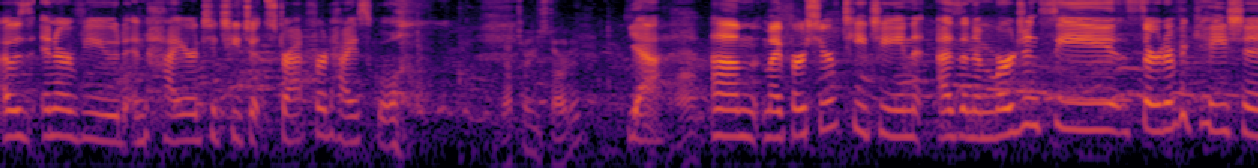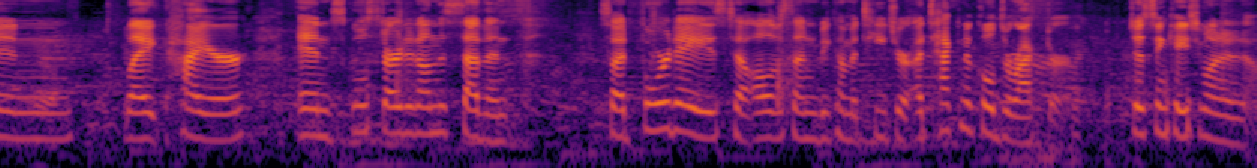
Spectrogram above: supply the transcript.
I was interviewed and hired to teach at Stratford High School. That's where you started? Yeah. Um, my first year of teaching as an emergency certification like hire and school started on the 7th. So I had 4 days to all of a sudden become a teacher, a technical director. Just in case you wanted to know.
